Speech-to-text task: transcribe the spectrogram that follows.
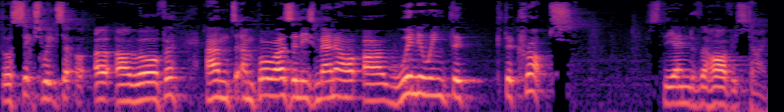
Those six weeks are, are, are over, and, and Boaz and his men are, are winnowing the, the crops. It's the end of the harvest time.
